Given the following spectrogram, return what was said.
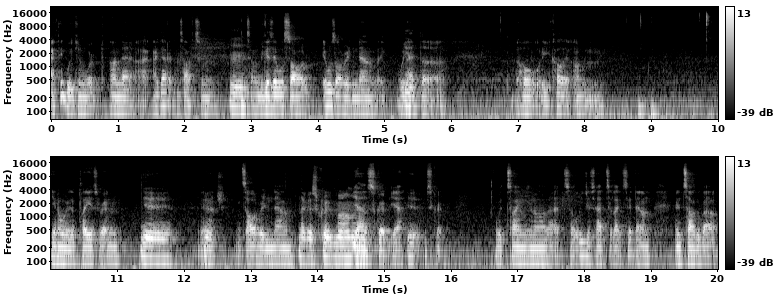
I think we can work on that. I, I gotta talk to him. Mm. So- because it was all it was all written down. Like we had Mm. the the whole what do you call it? Um, you know where the play is written. Yeah, yeah, yeah. Yeah, it's all written down. Like a script, mom. Yeah, script. Yeah, Yeah. script with times and all that. So we just have to like sit down and talk about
